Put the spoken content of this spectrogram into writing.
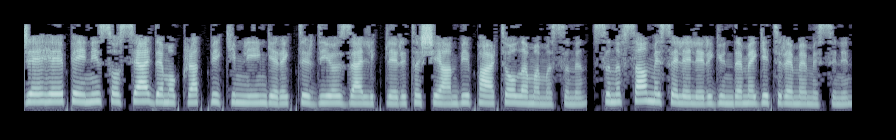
CHP'nin sosyal demokrat bir kimliğin gerektirdiği özellikleri taşıyan bir parti olamamasının, sınıfsal meseleleri gündeme getirememesinin,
